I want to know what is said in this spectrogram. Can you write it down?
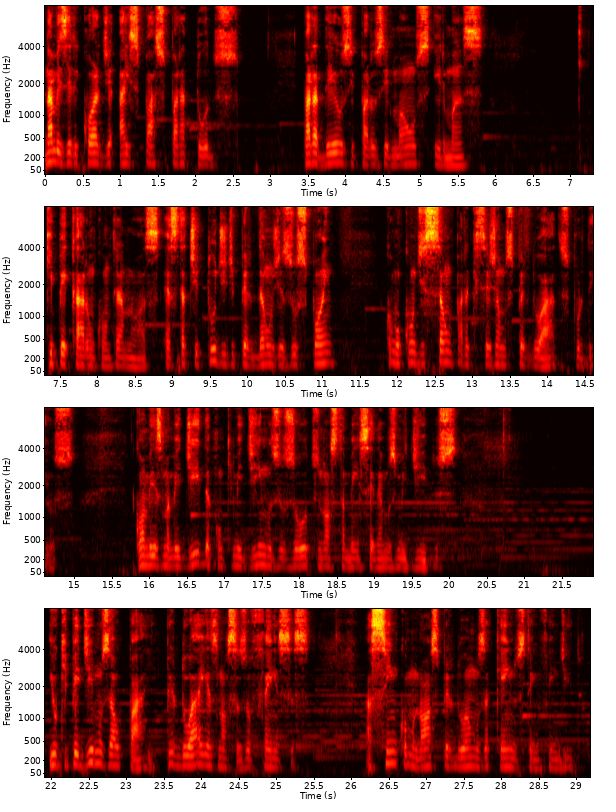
Na misericórdia há espaço para todos, para Deus e para os irmãos e irmãs que pecaram contra nós. Esta atitude de perdão Jesus põe como condição para que sejamos perdoados por Deus. Com a mesma medida com que medimos os outros, nós também seremos medidos. E o que pedimos ao Pai, perdoai as nossas ofensas, assim como nós perdoamos a quem nos tem ofendido.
